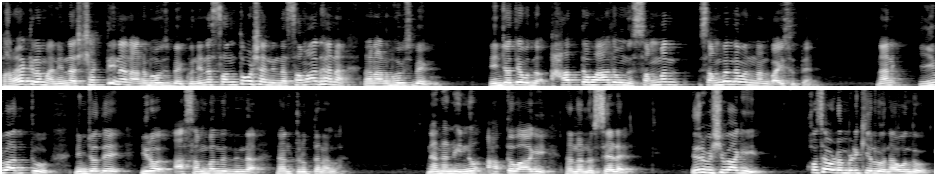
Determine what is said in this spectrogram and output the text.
ಪರಾಕ್ರಮ, ನಿನ್ನ ಶಕ್ತಿ ನಾನು ಅನುಭವಿಸಬೇಕು. ನಿನ್ನ ಸಂತೋಷ, ನಿನ್ನ ಸಮಾಧಾನ ನಾನು ಅನುಭವಿಸಬೇಕು. ನಿನ್ನ ಜೊತೆ ಒಂದು ಆಪ್ತವಾದ ಒಂದು ಸಂಬಂಧ, ಸಂಬಂಧವನ್ನು ನಾನು ಬಯಸುತ್ತೇನೆ. ನಾನು ಇವತ್ತು ನಿಮ್ಮ ಜೊತೆ ಇರೋ ಆ ಸಂಬಂಧದಿಂದ ನಾನು ತೃಪ್ತನಲ್ಲ. ನನ್ನನ್ನು ಇನ್ನೂ ಆಪ್ತವಾಗಿ ನನ್ನನ್ನು ಸೆಳೆ. ಇದರ ವಿಷಯವಾಗಿ ಹೊಸ ಒಡಂಬಡಿಕೆಯಲ್ಲೂ ನಾವೊಂದು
